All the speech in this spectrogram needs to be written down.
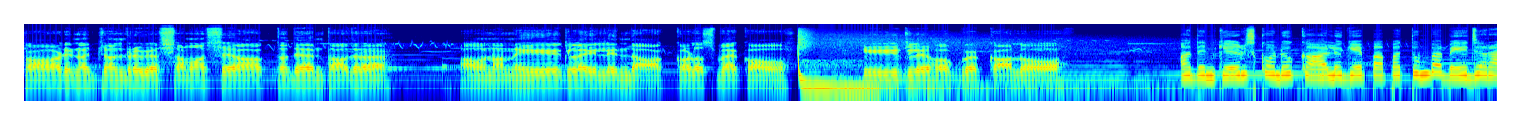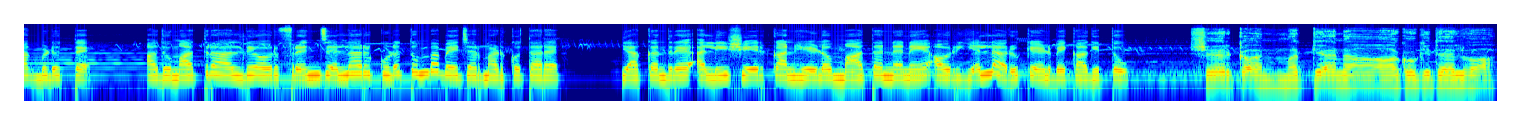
ಕಾಡಿನ ಜನರಿಗೆ ಸಮಸ್ಯೆ ಆಗ್ತದೆ ಅಂತಾದ್ರೆ ಅವನನ್ನು ಈಗಲೇ ಇಲ್ಲಿಂದ ಕಳಿಸ್ಬೇಕು. ಈಗಲೇ ಕಾಲು ಅದನ್ನ ಕೇಳಿಸ್ಕೊಂಡು ಕಾಲುಗೆ ಪಾಪ ತುಂಬಾ ಬೇಜಾರಾಗ್ಬಿಡುತ್ತೆ. ಅದು ಮಾತ್ರ ಅಲ್ಲದೆ ಅವ್ರ ಫ್ರೆಂಡ್ಸ್ ಎಲ್ಲರೂ ಕೂಡ ತುಂಬಾ ಬೇಜಾರ್ ಮಾಡ್ಕೋತಾರೆ. ಯಾಕಂದ್ರೆ ಅಲ್ಲಿ ಶೇರ್ ಖಾನ್ ಹೇಳೋ ಮಾತನ್ನೇ ಅವ್ರು ಎಲ್ಲರೂ ಕೇಳಬೇಕಾಗಿತ್ತು. ಶೇರ್ ಖಾನ್ ಮಧ್ಯಾಹ್ನ ಆಗೋಗಿದೆ ಅಲ್ವಾ?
